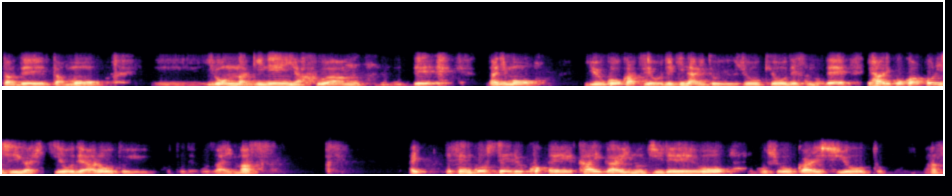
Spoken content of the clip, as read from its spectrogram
たデータも、えー、いろんな疑念や不安で何も有効活用できないという状況ですので、やはりここはポリシーが必要であろうということでございます。はい、先行している海外の事例をご紹介しようと思います。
